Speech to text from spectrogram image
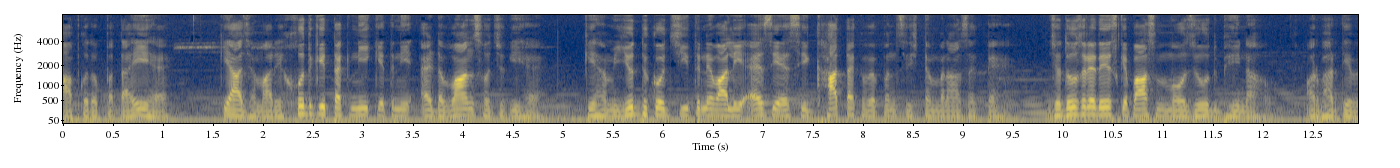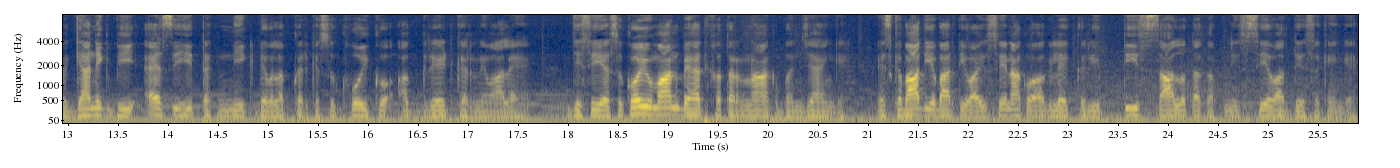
आपको तो पता ही है कि आज हमारी खुद की तकनीक इतनी एडवांस हो चुकी है कि हम युद्ध को जीतने वाली ऐसी ऐसी घातक वेपन सिस्टम बना सकते हैं, जो दूसरे देश के पास मौजूद भी ना हो। और भारतीय वैज्ञानिक भी ऐसी ही तकनीक डेवलप करके सुखोई को अपग्रेड करने वाले हैं, जिससे यह सुखोई विमान बेहद खतरनाक बन जाएँगे। इसके बाद ये भारतीय वायुसेना को अगले करीब 30 सालों तक अपनी सेवा दे सकेंगे।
